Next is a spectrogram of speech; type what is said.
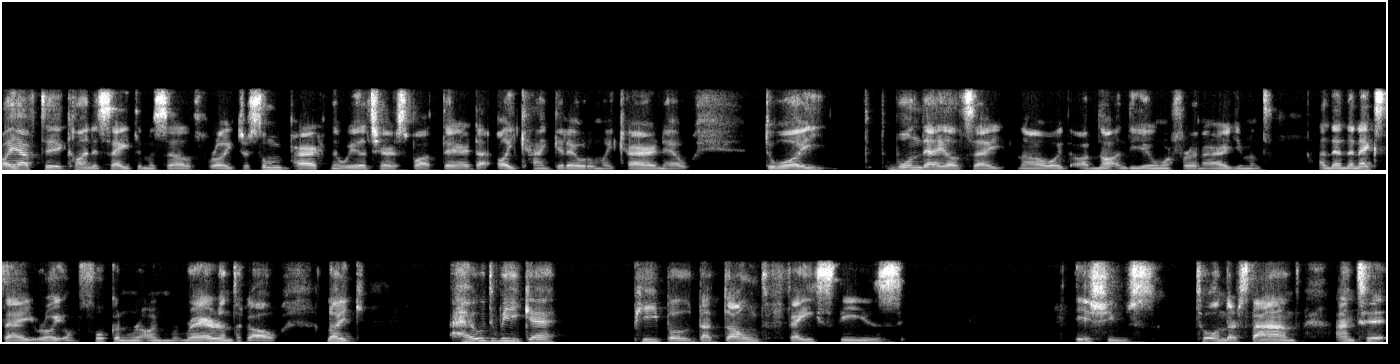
I have to kind of say to myself, right, there's someone parked in a wheelchair spot there that I can't get out of my car now. Do I? One day I'll say, no, I, I'm not in the humour for an argument, and then the next day, right, I'm fucking, I'm raring to go. Like, how do we get people that don't face these issues to understand and to,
